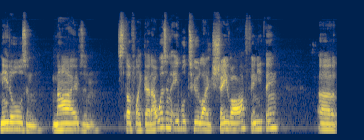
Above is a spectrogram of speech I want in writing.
needles and knives and stuff like that. I wasn't able to like shave off anything uh,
